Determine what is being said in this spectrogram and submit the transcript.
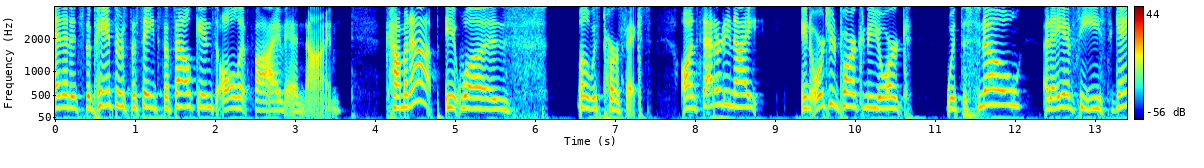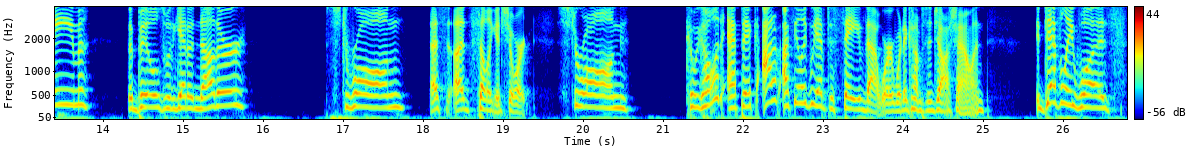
and then it's the Panthers, the Saints, the Falcons all at 5 and 9. Coming up, it was well, it was perfect. On Saturday night in Orchard Park, New York, with the snow, an AFC East game, the Bills with yet another strong, that's, that's selling it short, strong, can we call it epic? I, I feel like we have to save that word when it comes to Josh Allen. It definitely was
